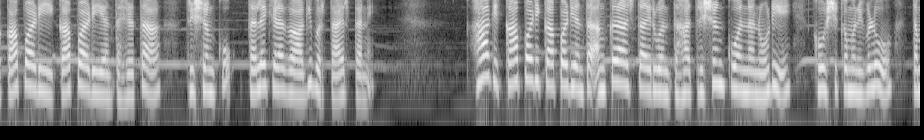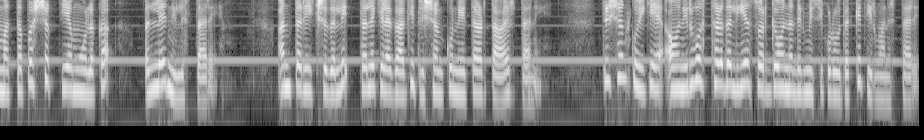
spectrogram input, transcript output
ಕಾಪಾಡಿ ಕಾಪಾಡಿ ಅಂತ ಹೇಳ್ತಾ ತ್ರಿಶಂಕು ತಲೆ ಕೆಳಗಾಗಿ ಬರ್ತಾ ಇರ್ತಾನೆ. ಹಾಗೆ ಕಾಪಾಡಿ ಕಾಪಾಡಿ ಅಂತ ಅಂಕರಾಜ್ತಾ ಇರುವಂತಹ ತ್ರಿಶಂಕುವನ್ನ ನೋಡಿ ಕೌಶಿಕ ಮುನಿಗಳು ತಮ್ಮ ತಪಶಕ್ತಿಯ ಮೂಲಕ ಅಲ್ಲೇ ನಿಲ್ಲಿಸ್ತಾರೆ. ಅಂತರಿಕ್ಷದಲ್ಲಿ ತಲೆ ಕೆಳಗಾಗಿ ತ್ರಿಶಂಕು ನೇತಾಡ್ತಾ ಇರ್ತಾನೆ. ತ್ರಿಶಂಕುವಿಗೆ ಅವನಿರುವ ಸ್ಥಳದಲ್ಲಿಯೇ ಸ್ವರ್ಗವನ್ನು ನಿರ್ಮಿಸಿಕೊಡುವುದಕ್ಕೆ ತೀರ್ಮಾನಿಸ್ತಾರೆ.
